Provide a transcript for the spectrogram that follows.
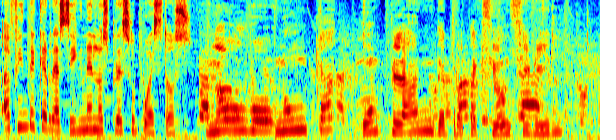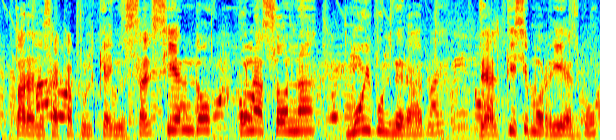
a fin de que reasignen los presupuestos. No hubo nunca un plan de protección civil para los acapulqueños, siendo una zona muy vulnerable, de altísimo riesgo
